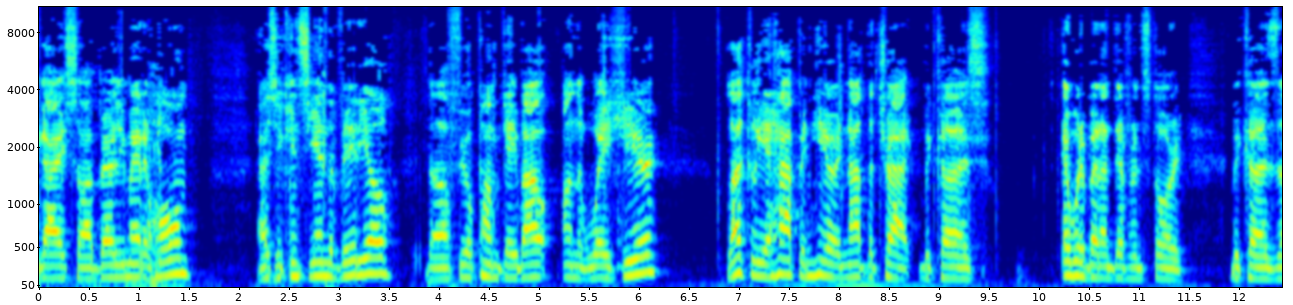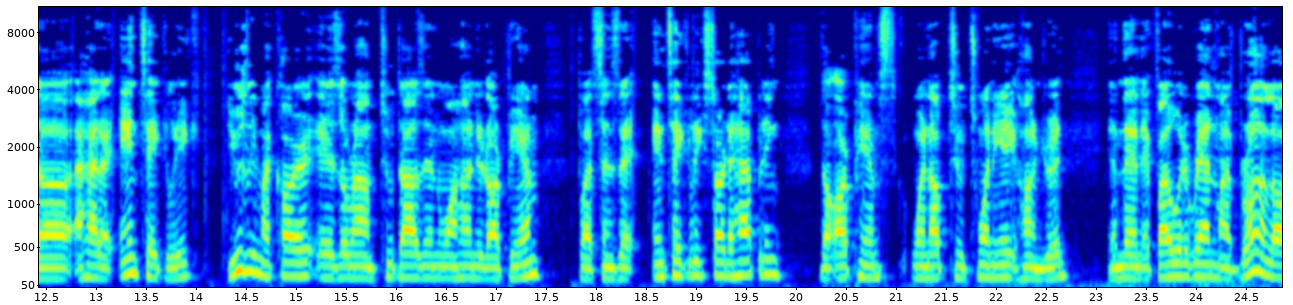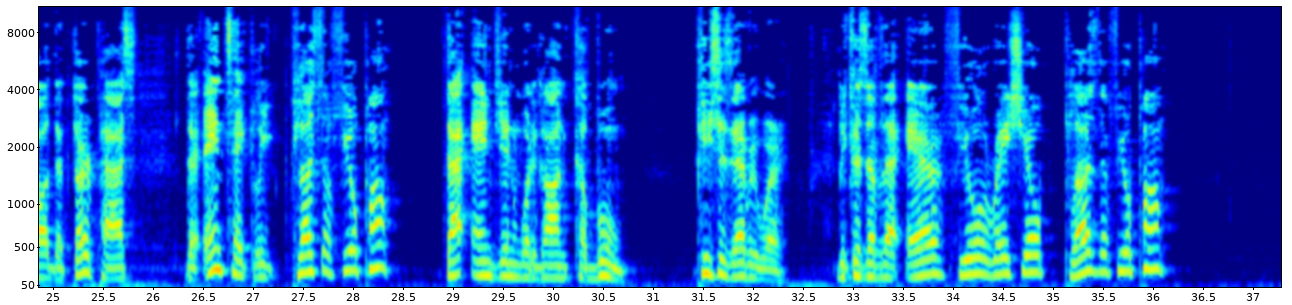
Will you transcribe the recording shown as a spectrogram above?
Guys, so I barely made it home. As you can see in the video, the fuel pump gave out on the way here. Luckily it happened here and not the track because it would have been a different story. Because uh, I had an intake leak. Usually my car is around 2100 RPM, but since the intake leak started happening, the RPMs went up to 2800. And then if I would have ran my brother-in-law the third pass, the intake leak plus the fuel pump that engine would have gone kaboom. Pieces everywhere. Because of the air fuel ratio plus the fuel pump.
